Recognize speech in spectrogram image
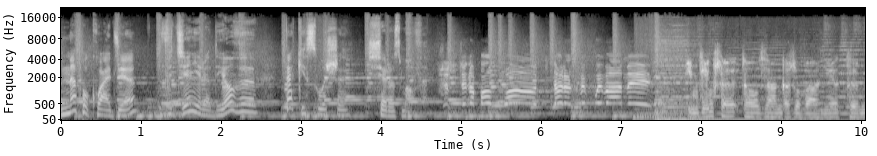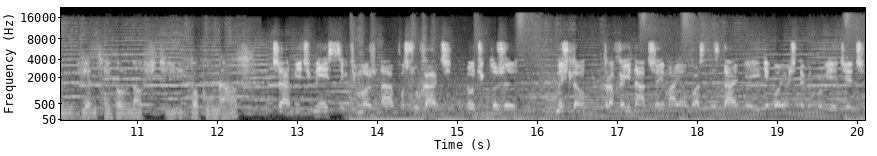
Na pokładzie W dzień radiowy takie słyszy się rozmowy. Wszyscy na pokład! Zaraz wypływamy! Im większe to zaangażowanie, tym więcej wolności wokół nas. Trzeba mieć miejsce, gdzie można posłuchać ludzi, którzy myślą trochę inaczej, mają własne zdanie i nie boją się tego powiedzieć.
